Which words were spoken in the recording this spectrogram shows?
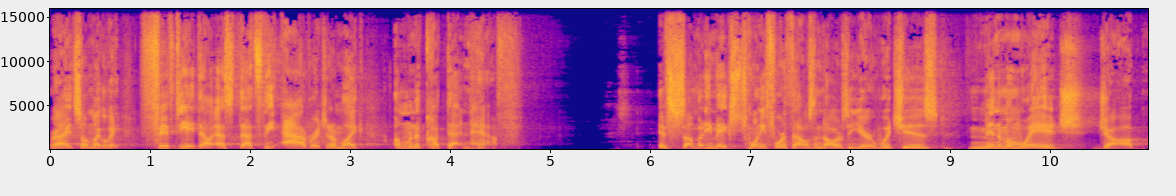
Right? So I'm like, okay, 58,000, that's, that's the average. And I'm like, I'm gonna cut that in half. If somebody makes $24,000 a year, which is minimum wage job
